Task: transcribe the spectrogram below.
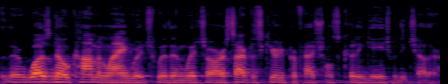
there was no common language within which our cybersecurity professionals could engage with each other.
